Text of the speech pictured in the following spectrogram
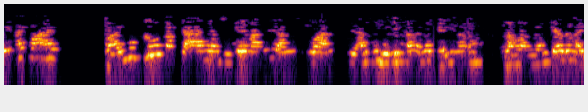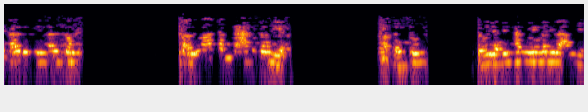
vì thấy có ai và anh muốn cứu tất cả anh em sự kê ma tí anh, của anh, thì anh cứ dự định tới anh nói chuyện với nó lần lần lần kéo đứa này tới, đứa kia tới tôi tự nó chống trả cái cơ nghiệp mà tự xuống. Tự giờ đi thanh niên nó đi làm gì?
